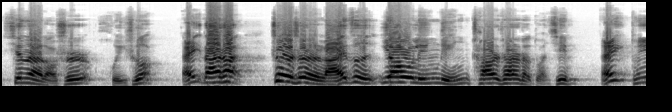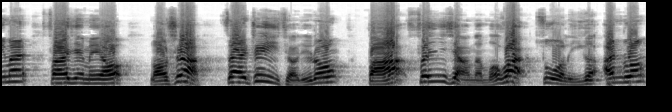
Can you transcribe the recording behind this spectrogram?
现在老师回车。哎，大家看，这是来自幺零零叉叉的短信。哎，同学们发现没有？老师啊，在这一小节中，把分享的模块做了一个安装，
